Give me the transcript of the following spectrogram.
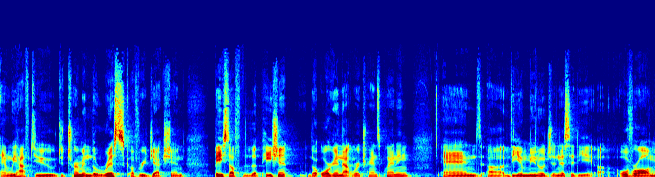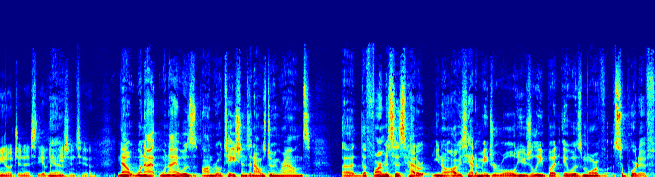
and we have to determine the risk of rejection based off of the patient, the organ that we're transplanting, and uh, the immunogenicity, uh, overall immunogenicity of the yeah. patient too. Now, when I when I was on rotations and I was doing rounds, uh, the pharmacist had a you know obviously had a major role usually, but it was more of supportive.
